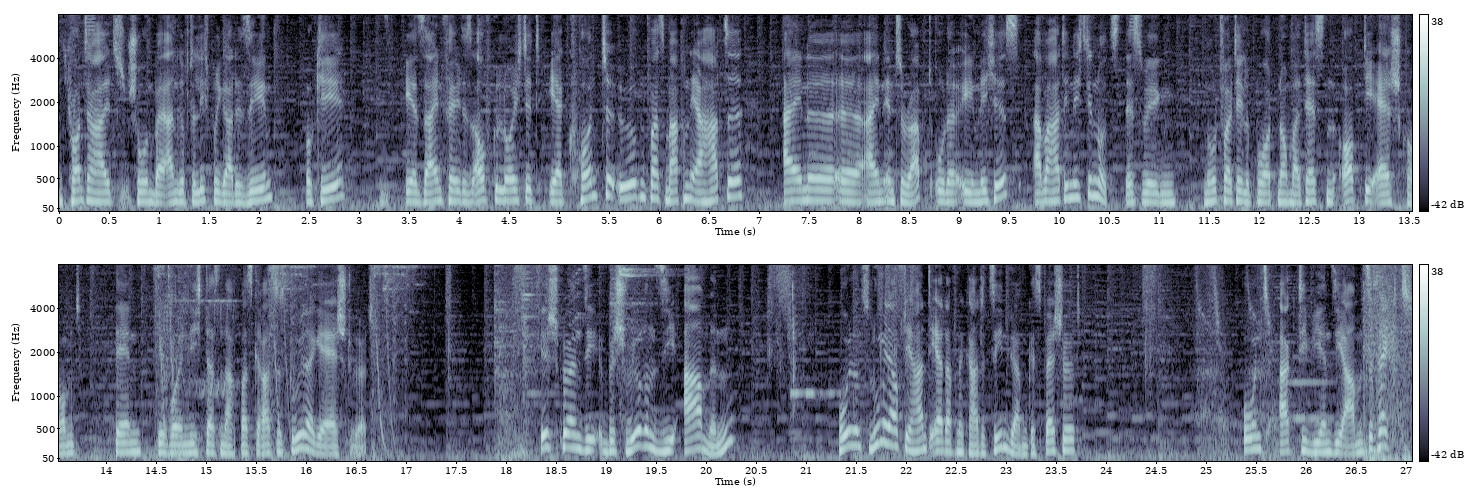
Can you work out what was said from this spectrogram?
Ich konnte halt schon bei Angriff der Lichtbrigade sehen, okay, er, sein Feld ist aufgeleuchtet. Er konnte irgendwas machen. Er hatte eine, äh, ein Interrupt oder ähnliches, aber hat ihn nicht genutzt. Deswegen Notfallteleport nochmal testen, ob die Ash kommt. Denn wir wollen nicht, dass Nachbarsgras des Grüner geasht wird. Wir sie, beschwören sie Armen. Holen uns Lumina auf die Hand. Er darf eine Karte ziehen. Wir haben gespecialt. Und aktivieren sie Armens Effekt.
